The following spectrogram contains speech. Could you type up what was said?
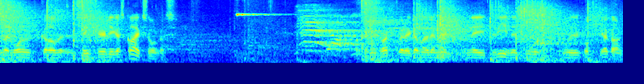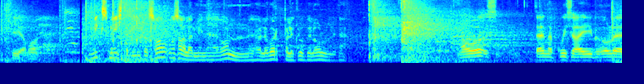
oleme olnud ka Senkeri liigas kaheksa hulgas. aga nüüd Rakverega me oleme neid viiendaid kuuendaid kohti jaganud siiamaani. miks meistriliigas osalemine on ühele võrkpalliklubile oluline? no tähendab, kui sa ei ole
